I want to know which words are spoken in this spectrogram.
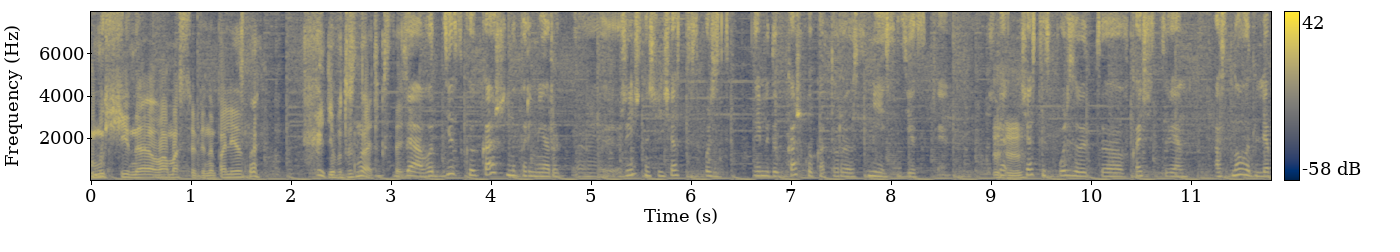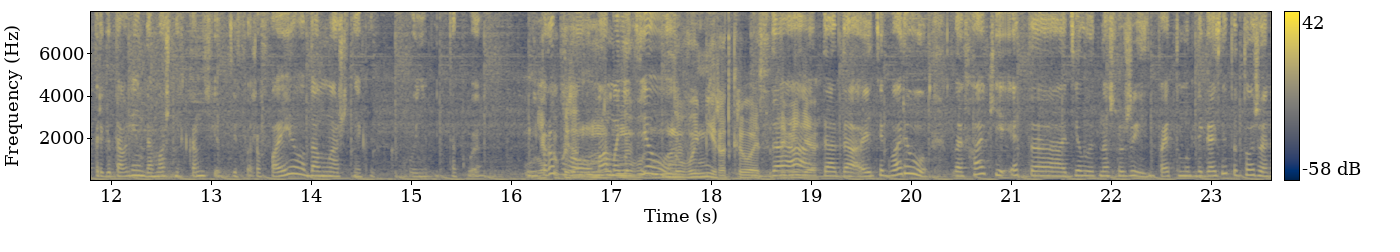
Мужчина, вам особенно полезно. Я буду знать, кстати. Да, вот детскую кашу, например, э, женщины очень часто используют, я имею в виду кашку, которая смесь детская. Мгм. Часто используют э, в качестве основы для приготовления домашних конфет, типа Рафаэла домашний, как- какой-нибудь такое. Не пробовала, мама не делала. Новый мир открывается для Да, меня. да, да. Я тебе говорю, лайфхаки это делают нашу жизнь. Поэтому для газеты тоже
